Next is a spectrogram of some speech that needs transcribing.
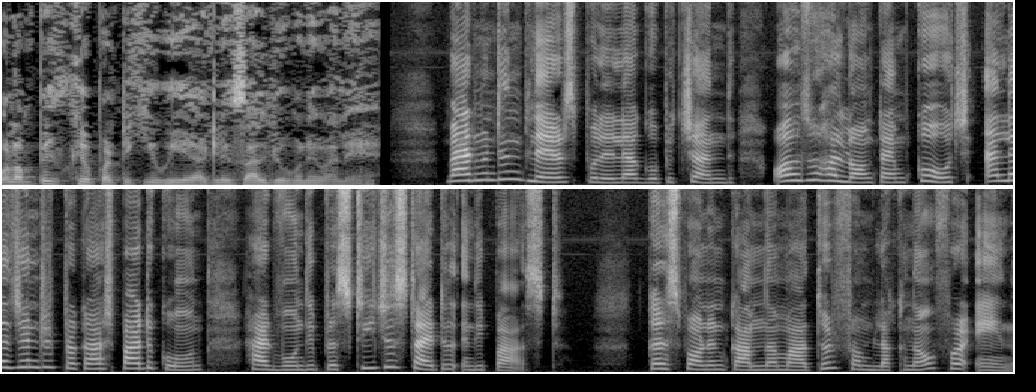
ओलंपिक्स के ऊपर टिकी हुई है, अगले साल जो होने वाले हैं। Badminton players Pullela Gopichand also her long time coach and legendary Prakash Padukone had won the prestigious title in the past correspondent Kamna Mathur from Lucknow for a an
